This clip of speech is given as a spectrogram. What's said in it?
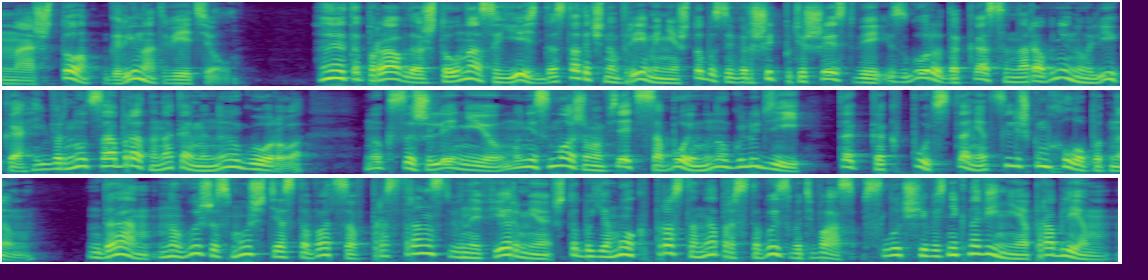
На что Грин ответил. Это правда, что у нас есть достаточно времени, чтобы совершить путешествие из города Касса на равнину Лика и вернуться обратно на Каменную гору. Но, к сожалению, мы не сможем взять с собой много людей, так как путь станет слишком хлопотным. Да, но вы же сможете оставаться в пространственной ферме, чтобы я мог просто-напросто вызвать вас в случае возникновения проблем.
